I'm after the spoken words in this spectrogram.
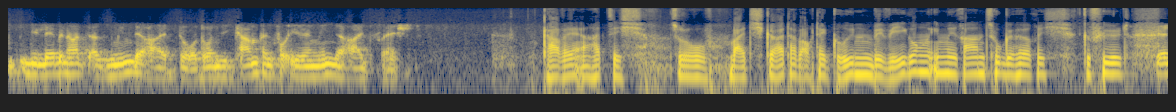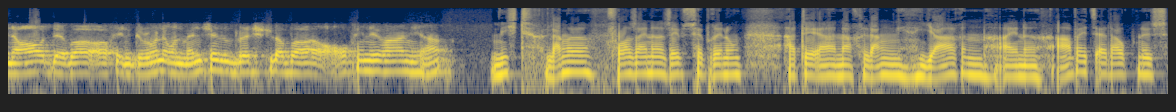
die leben halt als Minderheit dort und die kämpfen für ihre Minderheitsrecht. Kave hat sich, soweit ich gehört habe, auch der grünen Bewegung im Iran zugehörig gefühlt. Genau, der war auch in Grüne und Menschenrechtler war auch in Iran, ja. Nicht lange vor seiner Selbstverbrennung hatte er nach langen Jahren eine Arbeitserlaubnis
